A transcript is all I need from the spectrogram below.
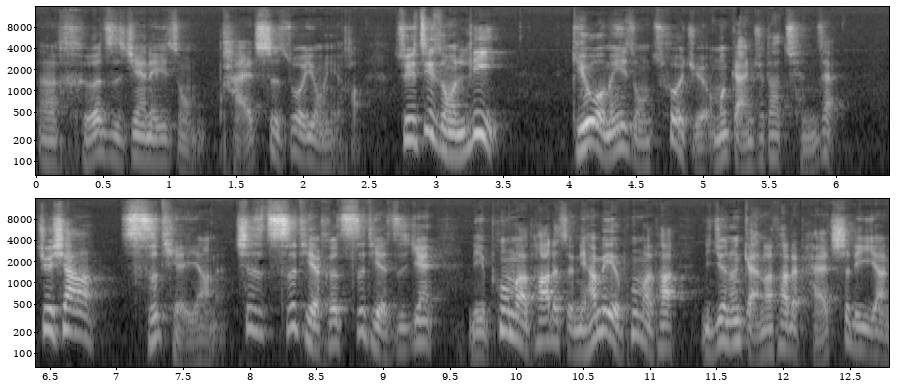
呃核之间的一种排斥作用也好，所以这种力给我们一种错觉，我们感觉它存在，就像磁铁一样的。其实磁铁和磁铁之间，你碰到它的时候，你还没有碰到它，你就能感到它的排斥力一样。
